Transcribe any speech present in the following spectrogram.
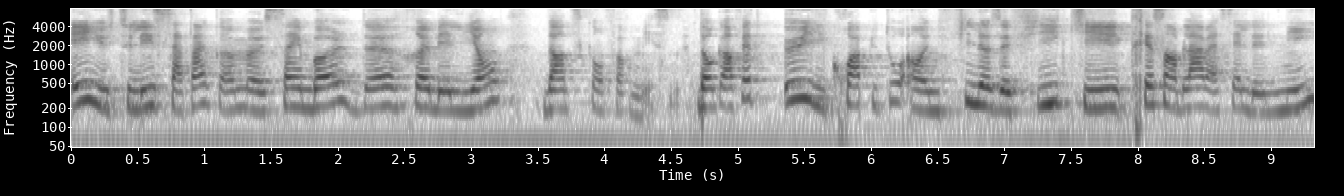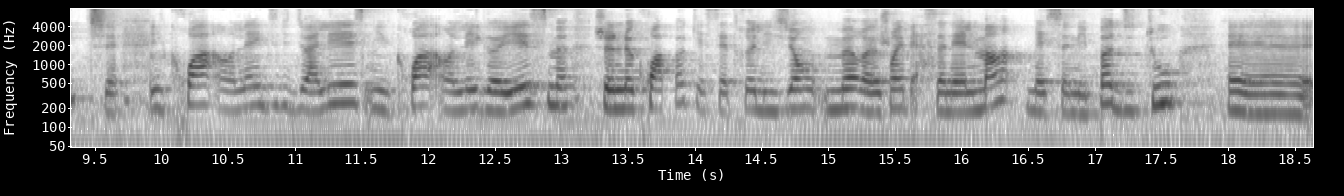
et ils utilisent Satan comme un symbole de rébellion, d'anticonformisme. Donc en fait, eux, ils croient plutôt en une philosophie qui est très semblable à celle de Nietzsche. Ils croient en l'individualisme, ils croient en l'égoïsme. Je ne crois pas que cette religion me rejoint personnellement, mais ce n'est pas du tout euh,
